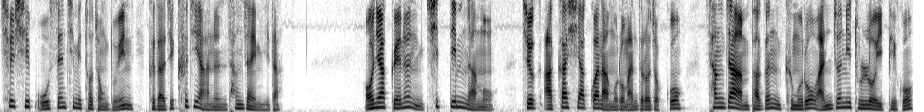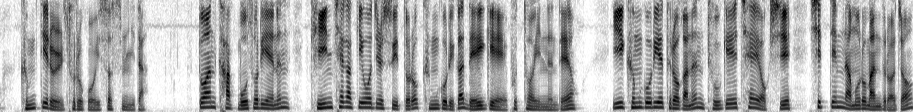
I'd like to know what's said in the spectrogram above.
75cm 정도인 그다지 크지 않은 상자입니다. 언약궤는 시띠 나무, 즉 아카시아과 나무로 만들어졌고 상자 안팎은 금으로 완전히 둘러 입히고 금띠를 두르고 있었습니다. 또한 각 모서리에는 긴 채가 끼워질 수 있도록 금고리가 4개 붙어 있는데요. 이 금고리에 들어가는 두 개의 채 역시 시띠나무로 만들어져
